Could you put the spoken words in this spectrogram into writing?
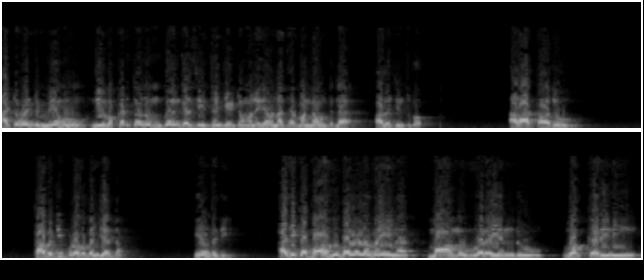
అటువంటి మేము నీ ఒక్కడితోనూ ముగ్గురం కలిసి యుద్ధం చేయటం అనేది ఏమన్నా ధర్మంగా ఉంటుందా? ఆలోచించుకో. అలా కాదు. కాబట్టి ఇప్పుడు ఒక పని చేద్దాం. ఏమిటది? అధిక బాహుబలులమైన మామవ్వరయందు ఒక్కరిని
